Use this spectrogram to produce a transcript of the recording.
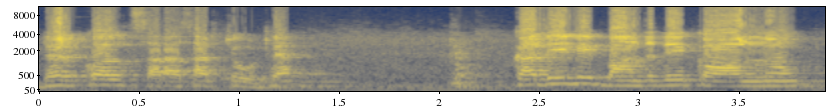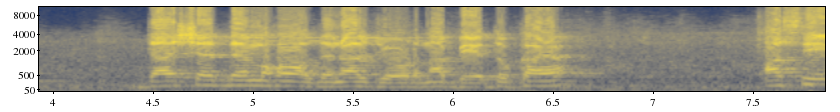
ਬਿਲਕੁਲ ਸਰਾਸਰ ਝੂਠ ਹੈ ਕਦੀ ਵੀ ਬੰਦ ਦੀ ਕਾਲ ਨੂੰ ਦਹਿਸ਼ਤ ਦੇ ਮਾਹੌਲ ਦੇ ਨਾਲ ਜੋੜਨਾ ਬੇਤੁਕਾ ਆ। ਅਸੀਂ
